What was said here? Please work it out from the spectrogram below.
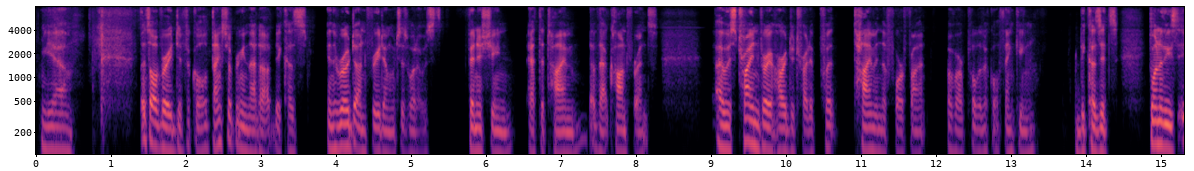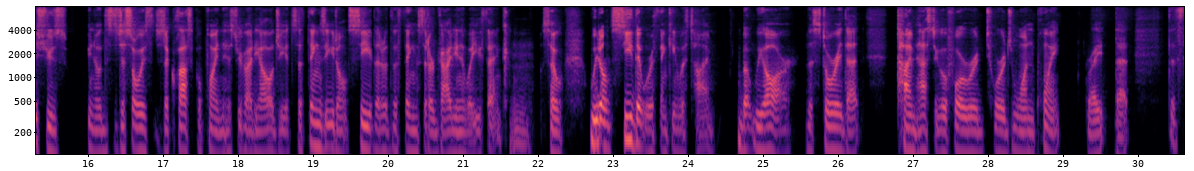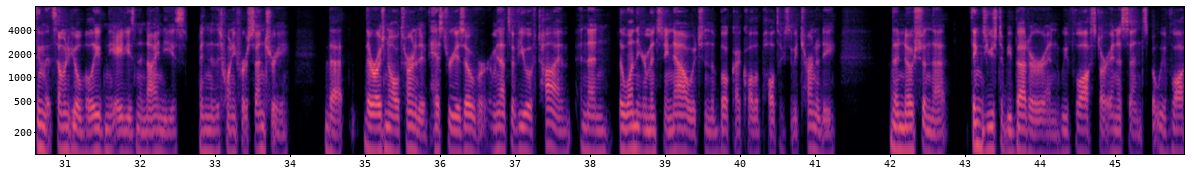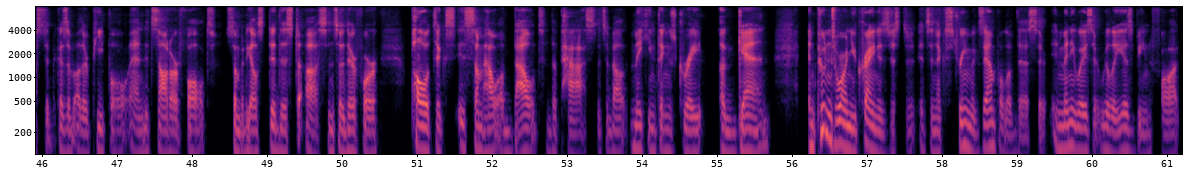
Yeah, it's all very difficult. Thanks for bringing that up because in the Road to Unfreedom, which is what I was finishing at the time of that conference, I was trying very hard to try to put time in the forefront of our political thinking because it's one of these issues you know this is just always just a classical point in the history of ideology. It's the things that you don't see that are the things that are guiding the way you think. Mm. so we don't see that we're thinking with time but we are. The story that time has to go forward towards one point right that the thing that so many people believed in the 80s and the 90s and in the 21st century that there is no alternative. History is over. I mean, that's a view of time. And then the one that you're mentioning now, which in the book I call the politics of eternity, the notion that things used to be better and we've lost our innocence, but we've lost it because of other people and it's not our fault. Somebody else did this to us. And so therefore, politics is somehow about the past. It's about making things great again. And Putin's war in Ukraine is just, it's an extreme example of this. In many ways, it really is being fought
